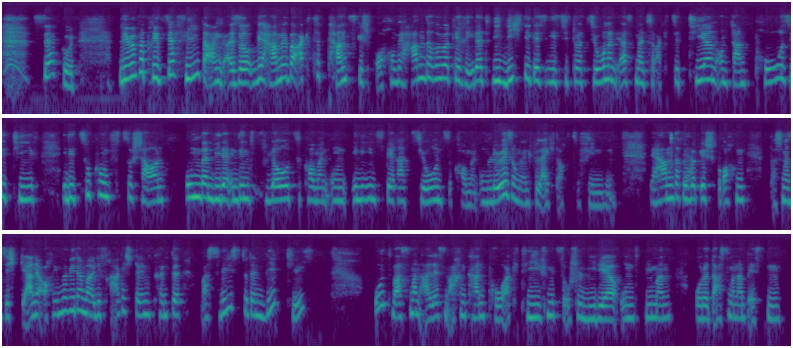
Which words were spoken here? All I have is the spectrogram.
Sehr gut. Liebe Patricia, vielen Dank. Also wir haben über Akzeptanz gesprochen. Wir haben darüber geredet, wie wichtig es ist, Situationen erstmal zu akzeptieren und dann positiv in die Zukunft zu schauen, um dann wieder in den Flow zu kommen und in die Inspiration zu kommen, um Lösungen vielleicht auch zu finden. Wir haben darüber ja. gesprochen, dass man sich gerne auch immer wieder mal die Frage stellen könnte, was willst du denn wirklich? Und was man alles machen kann proaktiv mit Social Media und wie man oder dass man am besten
